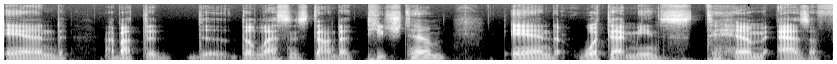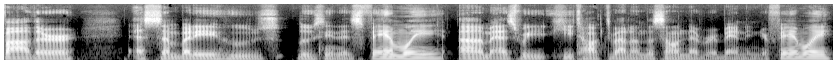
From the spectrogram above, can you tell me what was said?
and about the, the, the lessons Donda teached him and what that means to him as a father, as somebody who's losing his family, um, as we he talked about on the song "Never Abandon Your Family."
